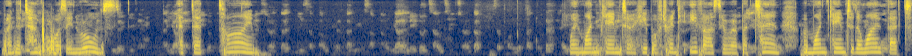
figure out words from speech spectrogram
when the temple was in ruins. At that time, When one came to a heap of twenty ephahs, there were but ten. When one came to the wine vat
